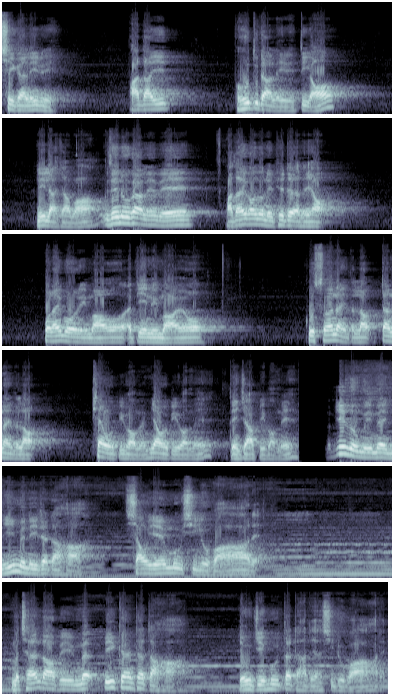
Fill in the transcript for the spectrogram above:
ခြေခံလေးတွေဘာသာရေးဘ ഹു တုတလေးတွေတည်အောင် လေ့လာကြပါဦးဇင်းတို့ကလည်းပဲဘာသာရေးကောင်းဆုံးတွေဖြစ်တဲ့အလျောက် online ပေါ်တွေမှာရောအပြင်တွေမှာရောကိုစွမ်းနိုင်တဲ့လောက်တတ်နိုင်တဲ့လောက်ဖြန့်ဝေပေးပါမယ်မျှဝေပေးပါမယ်သင်ကြားပေးပါမယ်မပြည့်စုံပေမဲ့ညီးမနေတတ်တာဟာရှောင်ရဲမှုရှိလို့ပါတဲ့မချမ်းသာပေမဲ့ပြီးကန်းတတ်တာဟာယုံကြည်မှုတတ်တာတရားရှိလို့ပါတဲ့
